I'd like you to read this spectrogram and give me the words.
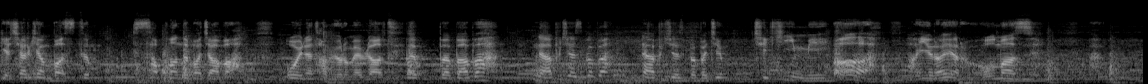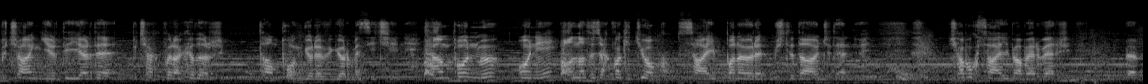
Geçerken bastım. Saplandı bacağıma. Oynatamıyorum evlat. Ba- baba. Ne yapacağız baba? Ne yapacağız babacığım? Çekeyim mi? Ah. Hayır hayır olmaz. Bıçağın girdiği yerde bıçak bırakılır. Tampon görevi görmesi için. Tampon mu? O ne? Anlatacak vakit yok. Sahip bana öğretmişti daha önceden. Çabuk sahibi haber ver.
